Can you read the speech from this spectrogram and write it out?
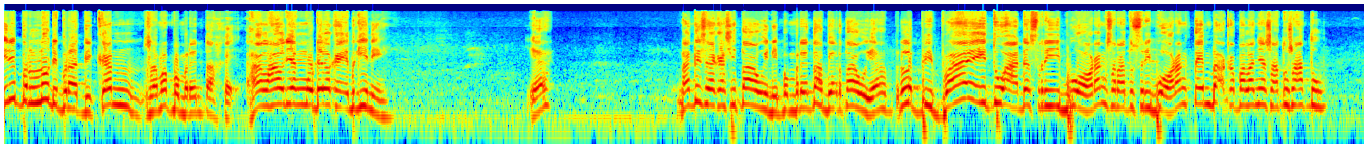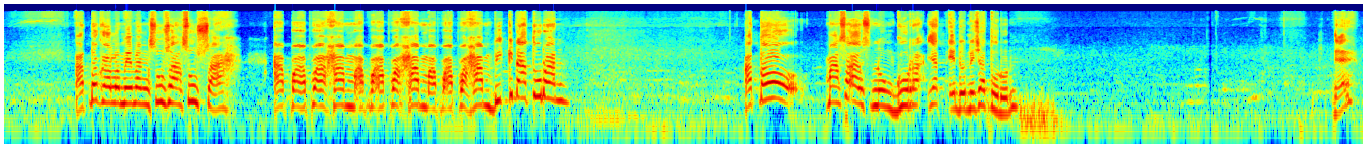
Ini perlu diperhatikan sama pemerintah kayak hal-hal yang model kayak begini. Ya. Nanti saya kasih tahu ini pemerintah biar tahu ya. Lebih baik itu ada seribu orang, seratus ribu orang tembak kepalanya satu-satu. Atau kalau memang susah-susah, apa-apa ham, apa-apa ham, apa-apa ham, bikin aturan. Atau masa harus nunggu rakyat Indonesia turun? Ya.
